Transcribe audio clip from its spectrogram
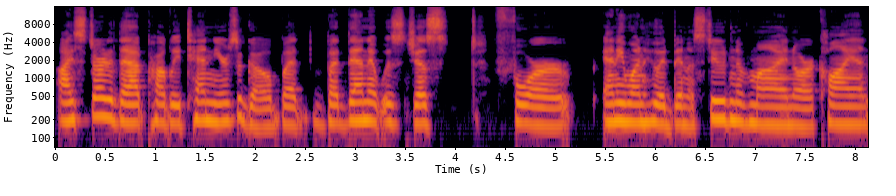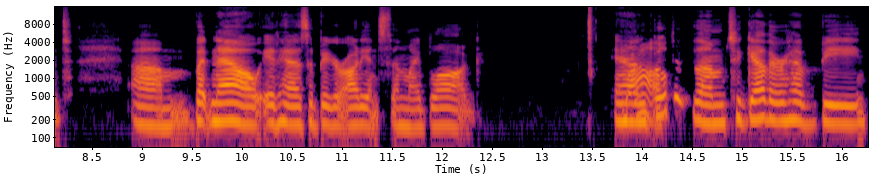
I started that probably 10 years ago, but but then it was just for anyone who had been a student of mine or a client. Um, but now it has a bigger audience than my blog. And wow. both of them together have been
